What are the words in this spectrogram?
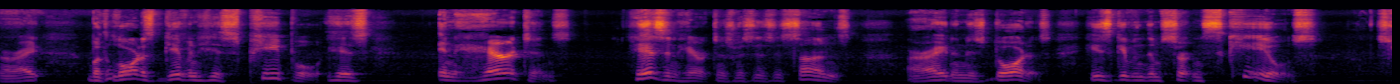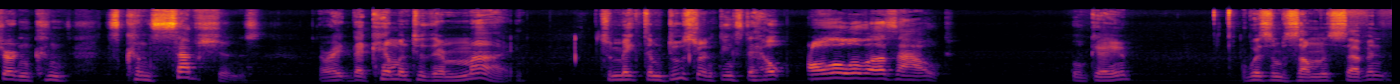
All right. But the Lord has given His people His inheritance, His inheritance, which is His sons all right, and his daughters. He's given them certain skills, certain con- conceptions, all right, that come into their mind to make them do certain things to help all of us out. Okay? Wisdom Psalm 7,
